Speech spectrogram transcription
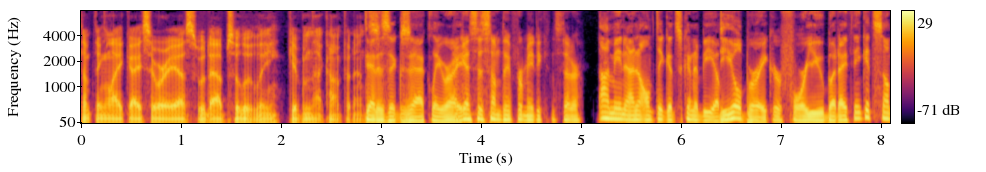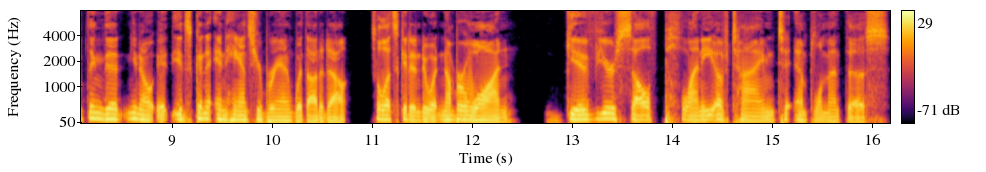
something like ISO or AS would absolutely give them that confidence. That is exactly right. I guess it's something for me to consider. I mean, I don't think it's going to be a deal breaker for you, but I think it's something that, you know, it, it's going to enhance your brand without a doubt. So let's get into it. Number one, give yourself plenty of time to implement this.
